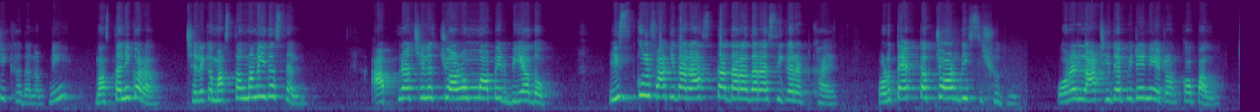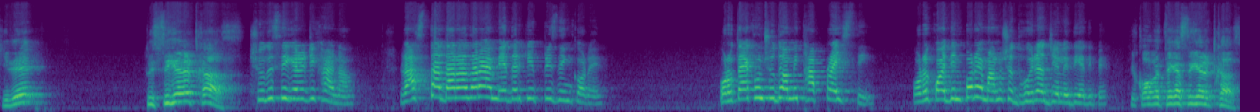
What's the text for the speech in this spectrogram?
শিক্ষা দেন আপনি? মাস্তানি করা? ছেলেকে মাস্তান মানেই দিচ্ছেন আপনার ছেলে চরম মাপের বিয়াদব। স্কুল ফাঁকি তার রাস্তা দ্বারা দ্বারা সিগারেট খায়। ওর তো একটা চর দিচ্ছি শুধু। ওরে লাঠি দা পিটে নিয়ে তোর কপাল। কিরে তুই সিগারেট খাস? শুধু সিগারেটই খায় না। রাস্তা দ্বারা দ্বারা মেয়েদেরকে প্রিজিং করে। ওরা তো এখন শুধু আমি থাপড়াইছি। ওরে কয়দিন পরে মানুষের ধৈর্য জেলে দিয়ে দিবে। তুই কবে থেকে সিগারেট খাস?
